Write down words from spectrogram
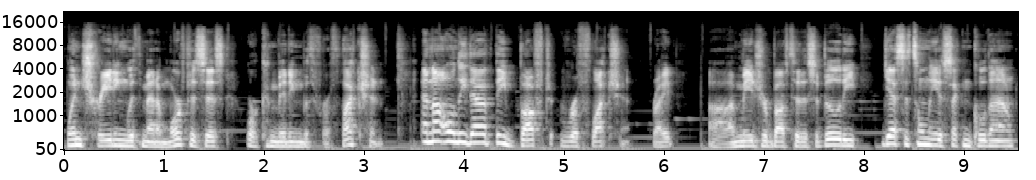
when trading with Metamorphosis or committing with Reflection. And not only that, they buffed Reflection, right? Uh, a major buff to this ability. Yes, it's only a second cooldown,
